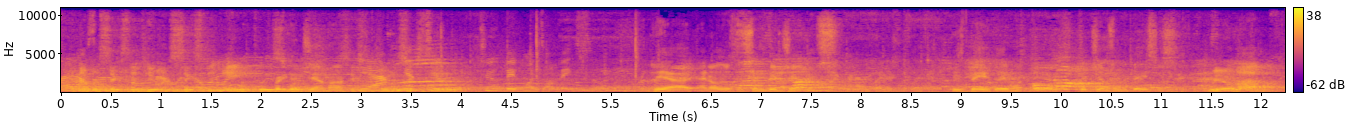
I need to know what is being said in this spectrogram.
right Number 62 and 68, please. Pretty good switch. gym, huh? Yeah, we have two two big ones on base. Yeah, I know those are some good gyms. These base, they want they have good gyms on the bases. Rear lock.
